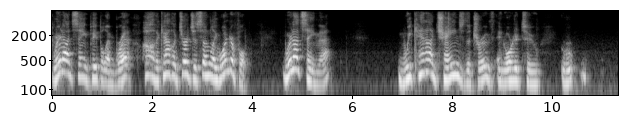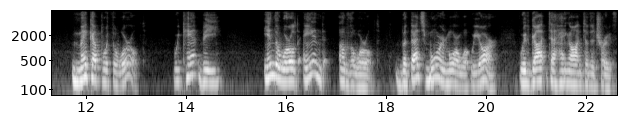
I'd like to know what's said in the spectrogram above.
We're not seeing people in embrace, oh, the Catholic Church is suddenly wonderful. We're not seeing that. We cannot change the truth in order to r- make up with the world. We can't be in the world and of the world. But that's more and more what we are. We've got to hang on to the truth.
